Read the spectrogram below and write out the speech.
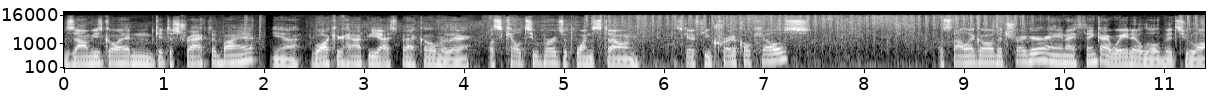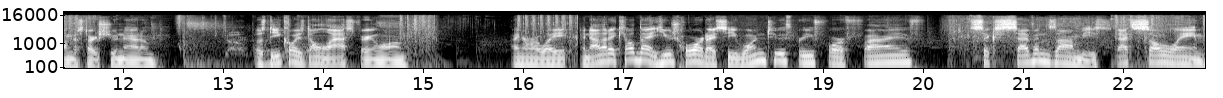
Zombies go ahead and get distracted by it. Yeah, walk your happy ass back over there. Let's kill two birds with one stone. Let's get a few critical kills. Let's not let go of the trigger. And I think I waited a little bit too long to start shooting at them. Those decoys don't last very long. I can relate. And now that I killed that huge horde, I see one, two, three, four, five, six, seven zombies. That's so lame.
